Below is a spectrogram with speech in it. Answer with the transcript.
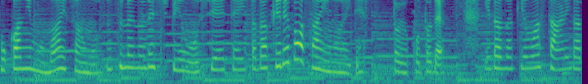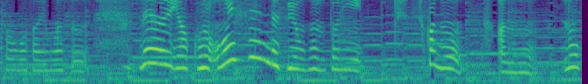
他にも舞さんおすすめのレシピを教えていただければ幸いです。ということで、いただきました。ありがとうございます。ねえ、いや、これ美味しいんですよ、本当に。しかも、あの、濃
